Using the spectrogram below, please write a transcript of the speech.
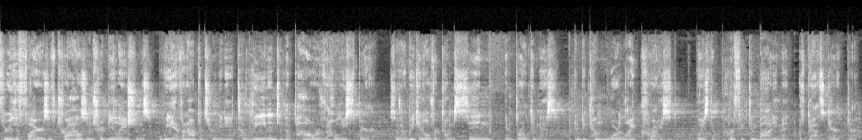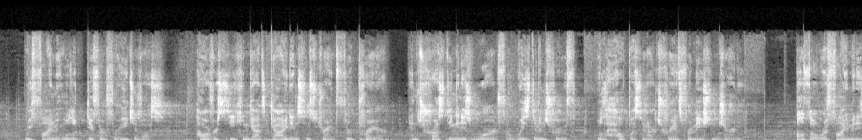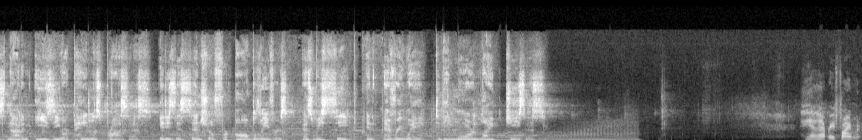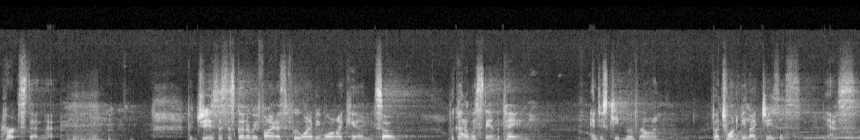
Through the fires of trials and tribulations, we have an opportunity to lean into the power of the Holy Spirit so that we can overcome sin and brokenness and become more like Christ, who is the perfect embodiment of God's character. Refinement will look different for each of us. However, seeking God's guidance and strength through prayer and trusting in His Word for wisdom and truth will help us in our transformation journey. Although refinement is not an easy or painless process, it is essential for all believers as we seek in every way to be more like Jesus. Yeah, that refinement hurts, doesn't it? but Jesus is going to refine us if we want to be more like Him. So we got to withstand the pain and just keep moving on. Don't you want to be like Jesus? Yes.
